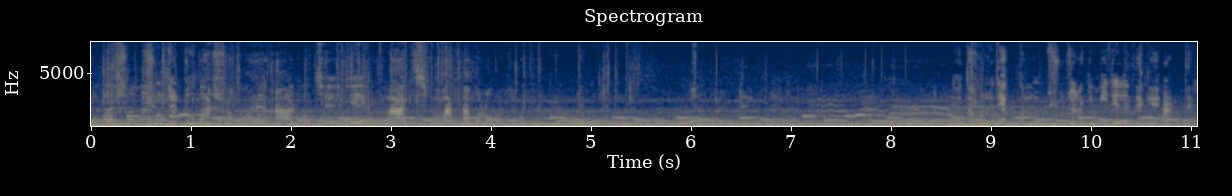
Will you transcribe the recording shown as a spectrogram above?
ডুবার সময় সূর্য ডুবার সময় আর হচ্ছে যে মাছ মাথা বরাবর যখন যে একদম সূর্য নাকি মিডেলে থাকে আর্থের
